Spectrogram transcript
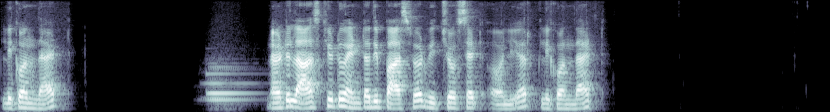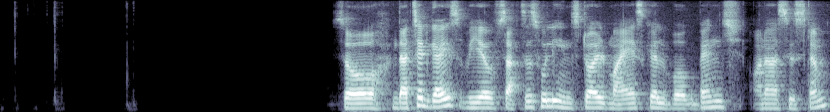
Click on that. Now it will ask you to enter the password which you have set earlier. Click on that. So that's it guys. We have successfully installed MySQL Workbench on our system.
